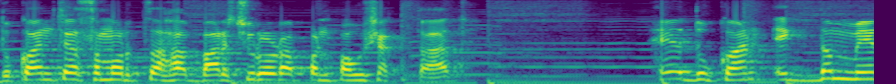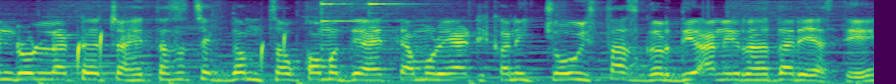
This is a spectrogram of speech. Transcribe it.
दुकानच्या समोरचा हा बार्शी रोड आपण पाहू शकतात. हे दुकान एकदम मेन रोडला टच आहे तसंच एकदम चौकामध्ये आहे त्यामुळे या ठिकाणी चोवीस तास गर्दी आणि रहदारी असते.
